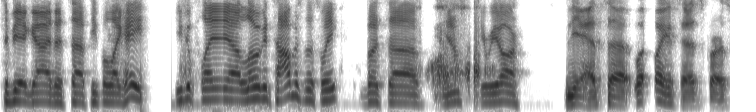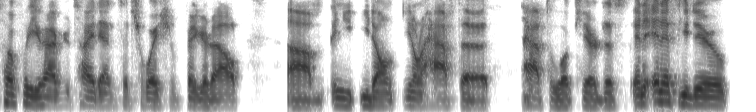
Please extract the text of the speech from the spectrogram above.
to be a guy that uh, people like. Hey, you could play uh, Logan Thomas this week, but uh, you know here we are. Yeah, it's a like I said, it's gross. Hopefully, you have your tight end situation figured out, um, and you, you don't you don't have to have to look here. Just and, and if you do,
